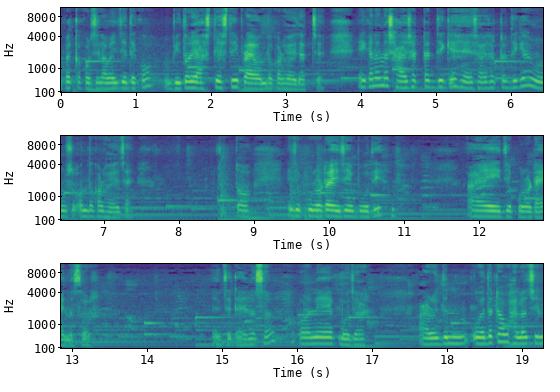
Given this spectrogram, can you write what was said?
অপেক্ষা করছিলাম, এই যে দেখো, ভিতরে আসতে আসতেই প্রায় অন্ধকার হয়ে যাচ্ছে। এখানে না সাড়ে সাতটার দিকে হ্যাঁ সাড়ে সাতটার দিকে অন্ধকার হয়ে যায়। তো এই যে পুরোটা এই যে বৌদি, আর এই যে পুরো ডাইনোসর, এই যে ডাইনোসর, অনেক মজার। আর ওই দিন ওয়েদারটাও ভালো ছিল,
